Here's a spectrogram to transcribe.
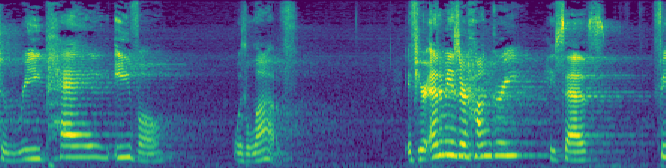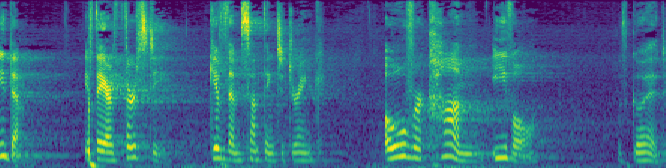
to repay evil with love. If your enemies are hungry, he says, feed them. If they are thirsty, give them something to drink. Overcome evil with good.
